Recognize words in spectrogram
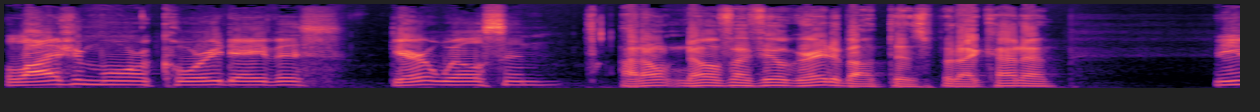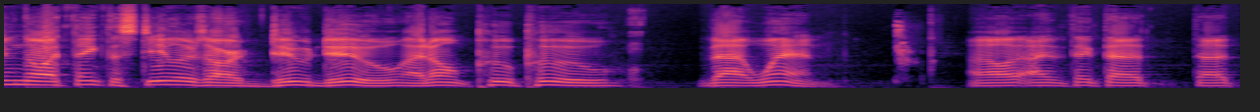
Elijah Moore, Corey Davis, Garrett Wilson. I don't know if I feel great about this, but I kind of And even though I think the Steelers are doo doo, I don't poo poo that win. I, I think that that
